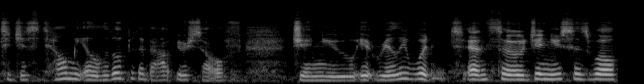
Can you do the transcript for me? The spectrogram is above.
to just tell me a little bit about yourself, Jinyu. It really wouldn't. And so Jinyu says, Well,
